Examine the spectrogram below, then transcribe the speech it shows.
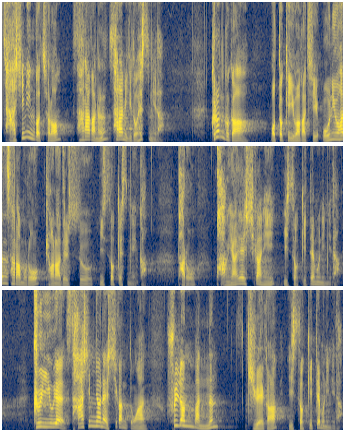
자신인 것처럼 살아가는 사람이기도 했습니다. 그런 그가 어떻게 이와 같이 온유한 사람으로 변화될 수 있었겠습니까? 바로 광야의 시간이 있었기 때문입니다. 그 이후에 40년의 시간 동안 훈련받는 기회가 있었기 때문입니다.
